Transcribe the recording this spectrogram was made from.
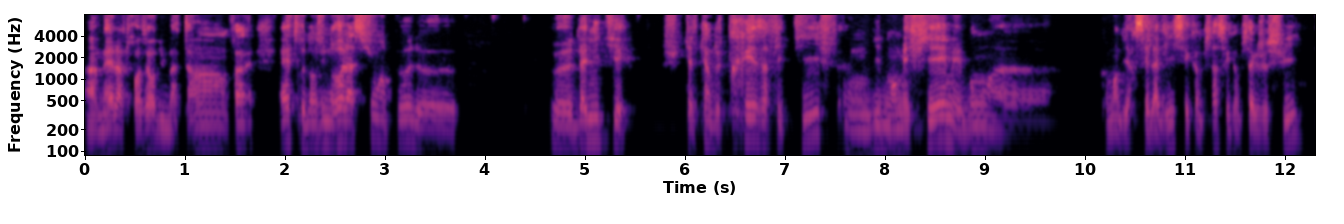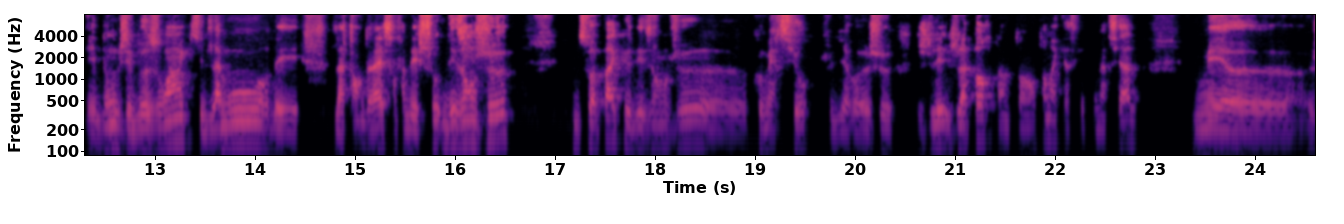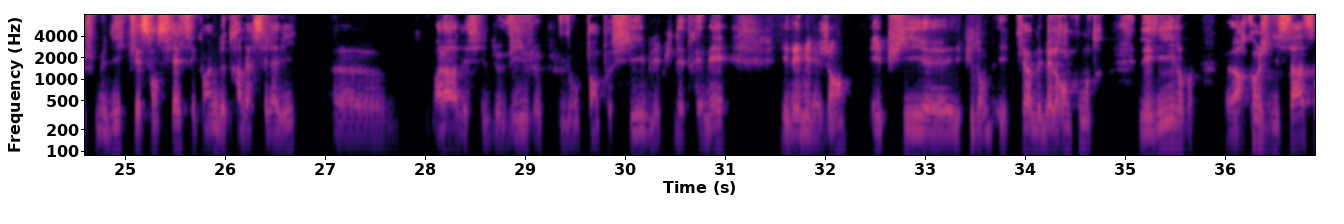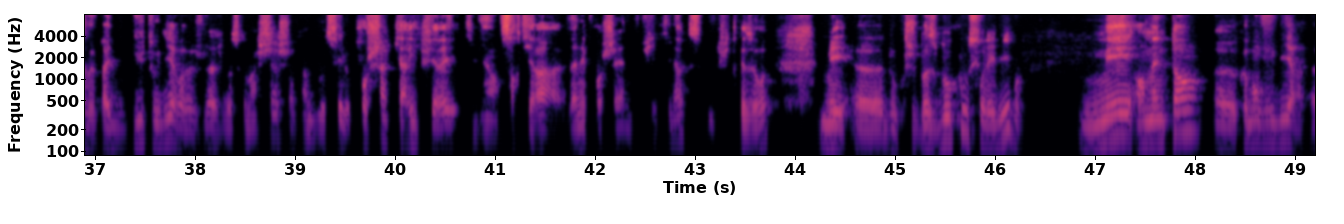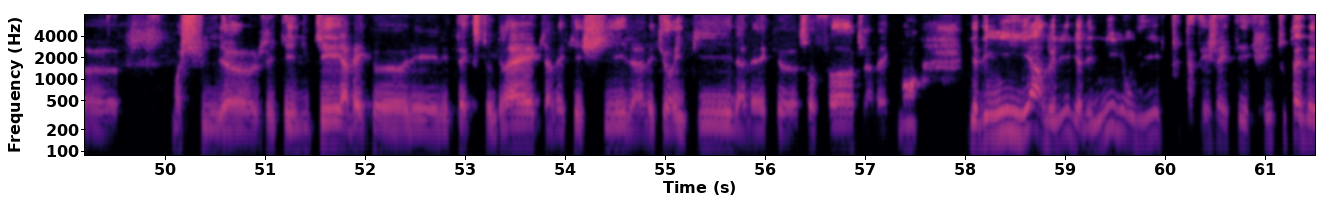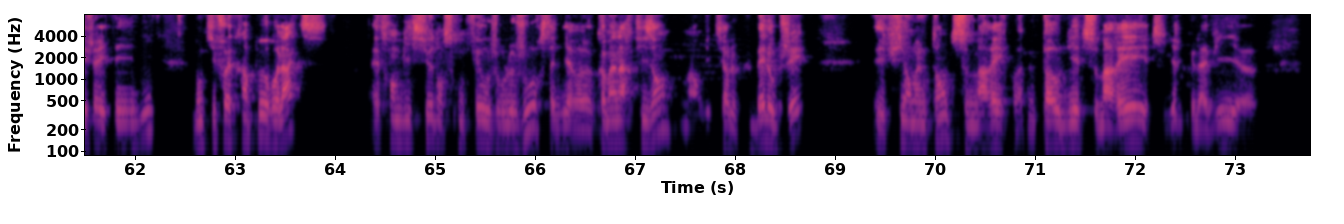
un, mail à 3 heures du matin, enfin être dans une relation un peu de euh, d'amitié. Je suis quelqu'un de très affectif. On me dit de m'en méfier, mais bon, euh, comment dire, c'est la vie, c'est comme ça, c'est comme ça que je suis. Et donc, j'ai besoin qu'il y ait de l'amour, de la tendresse, enfin des choses, des enjeux qui ne soient pas que des enjeux euh, commerciaux. Je veux dire, je, je, je l'apporte un temps en temps ma casquette commerciale, mais je me dis que l'essentiel, c'est quand même de traverser la vie. Voilà, d'essayer de vivre le plus longtemps possible et puis d'être aimé et d'aimer les gens et puis euh, et puis et de faire des belles rencontres, les livres. Alors quand je dis ça, ça ne veut pas du tout dire euh, là je bosse comme un chien. Je suis en train de bosser le prochain Carrie Ferré qui vient sortira l'année prochaine chez Equinox. Je suis très heureux. Mais euh, donc je bosse beaucoup sur les livres mais en même temps, euh, comment vous dire, euh, moi je suis, euh, j'ai été éduqué avec euh, les, les, textes grecs, avec Échille, avec Euripide, avec euh, Sophocle, avec bon, il y a des milliards de livres, il y a des millions de livres, tout a déjà été écrit, tout a déjà été dit, donc il faut être un peu relax, être ambitieux dans ce qu'on fait au jour le jour, c'est-à-dire comme un artisan, on a envie de faire le plus bel objet, et puis en même temps de se marrer, quoi, ne pas oublier de se marrer et de se dire que la vie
